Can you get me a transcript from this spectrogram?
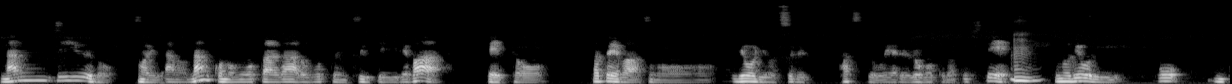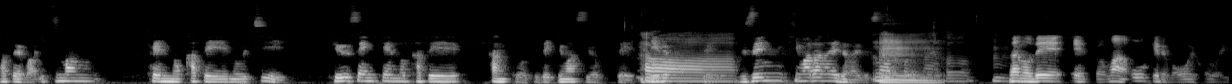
何自由度、つまり、あの、何個のモーターがロボットについていれば、えっと、例えば、その、料理をするタスクをやるロボットだとして、うん。その料理を、例えば1万件の家庭のうち、9000件の家庭環境でできますよって言えるかって、事前に決まらないじゃないですか。なるほど、うんなるほど。うんなので、えっと、まあ、多ければ多いほどいい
